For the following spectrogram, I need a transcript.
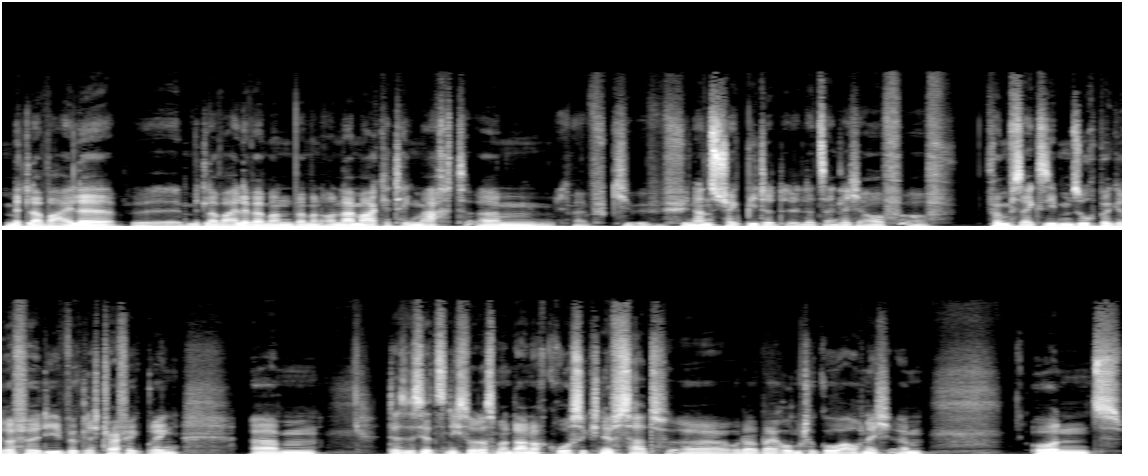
mittlerweile, äh, mittlerweile, wenn man, wenn man Online-Marketing macht, ähm, ich meine, Finanzcheck bietet letztendlich auf, auf fünf, sechs, sieben Suchbegriffe, die wirklich Traffic bringen. Ähm, das ist jetzt nicht so, dass man da noch große Kniffs hat äh, oder bei Home to Go auch nicht. Ähm, und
